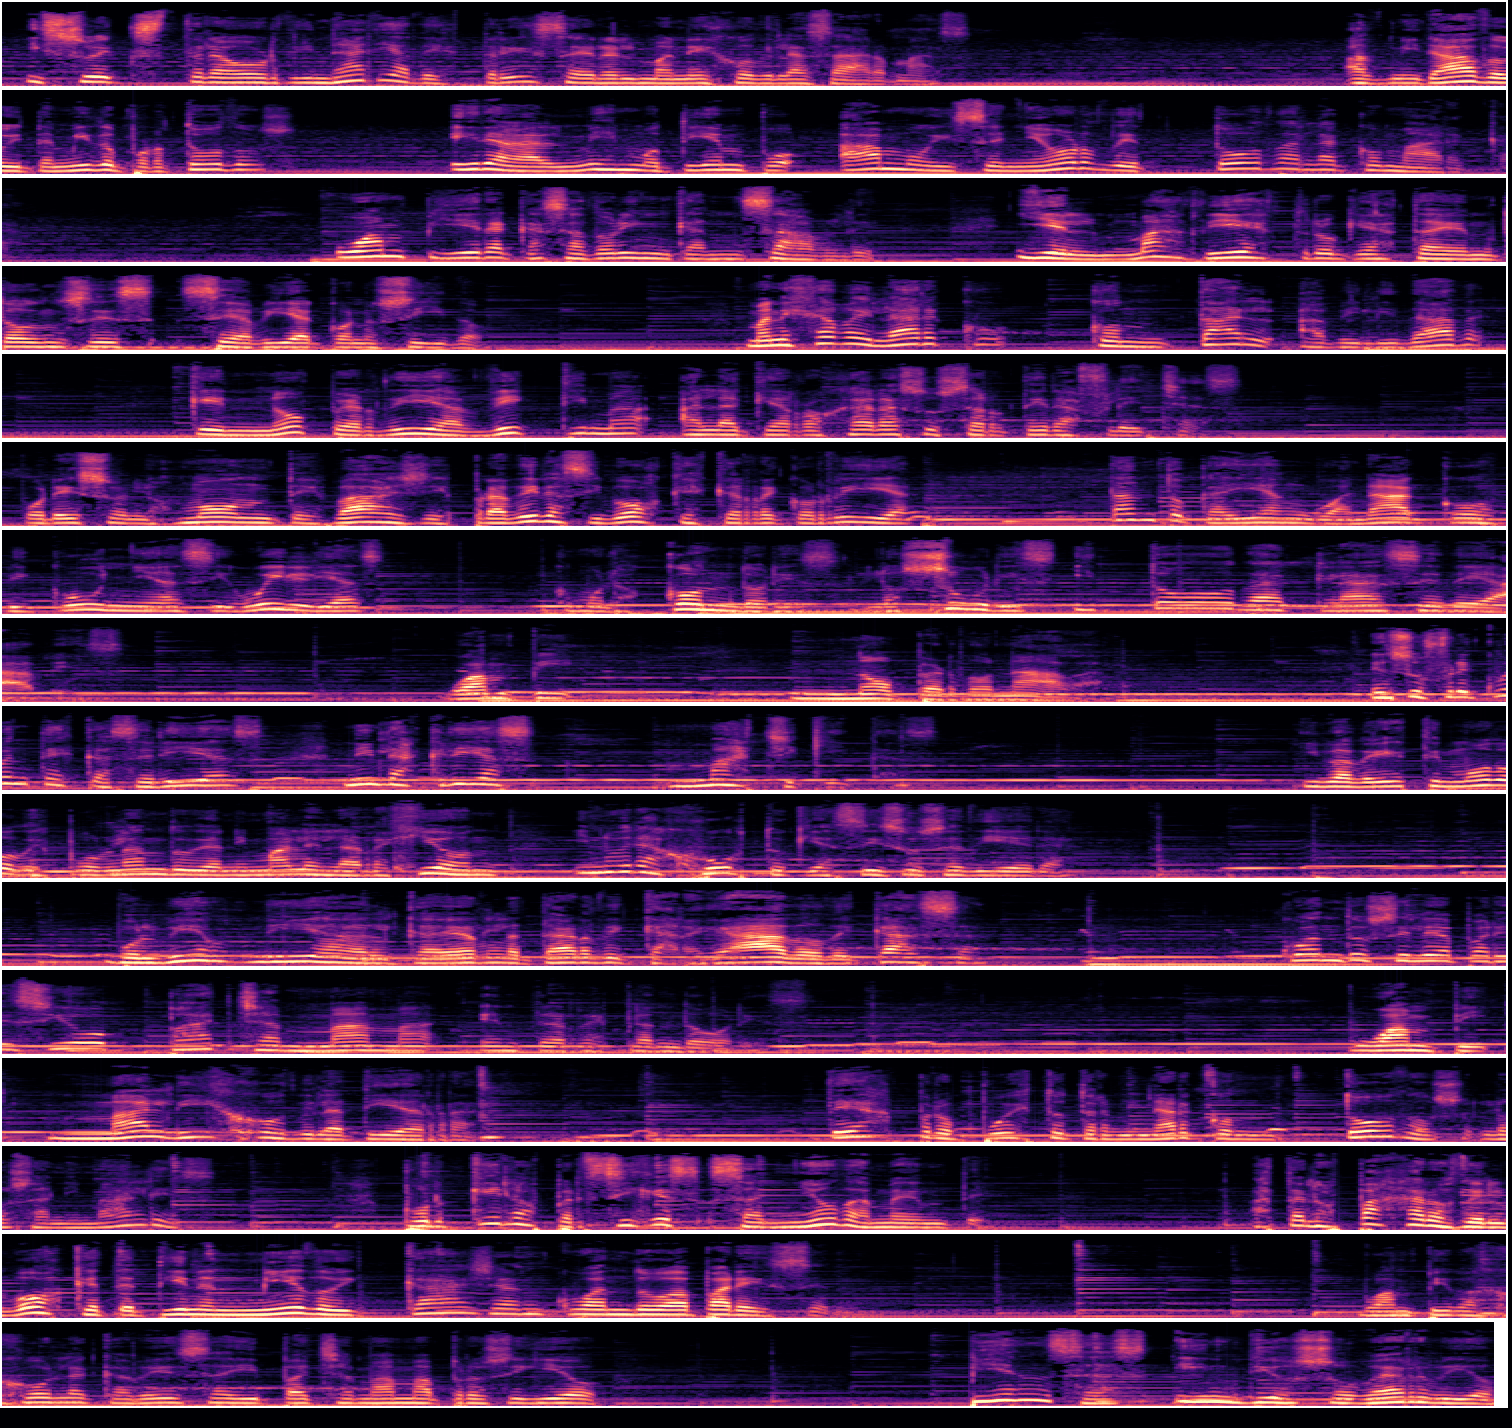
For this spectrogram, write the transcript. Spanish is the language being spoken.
y su extraordinaria destreza en el manejo de las armas. Admirado y temido por todos, era al mismo tiempo amo y señor de toda la comarca. Wampi era cazador incansable y el más diestro que hasta entonces se había conocido. Manejaba el arco con tal habilidad que no perdía víctima a la que arrojara sus certeras flechas. Por eso en los montes, valles, praderas y bosques que recorría, tanto caían guanacos, vicuñas y huillas, como los cóndores, los suris y toda clase de aves. Wampi no perdonaba. En sus frecuentes cacerías, ni las crías más chiquitas. Iba de este modo despoblando de animales la región y no era justo que así sucediera. Volvía un día al caer la tarde cargado de casa, cuando se le apareció Pachamama entre resplandores. Wampi, mal hijo de la tierra, ¿te has propuesto terminar con todos los animales? ¿Por qué los persigues sañudamente? Hasta los pájaros del bosque te tienen miedo y callan cuando aparecen. Wampi bajó la cabeza y Pachamama prosiguió. ¿Piensas, indio soberbio,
